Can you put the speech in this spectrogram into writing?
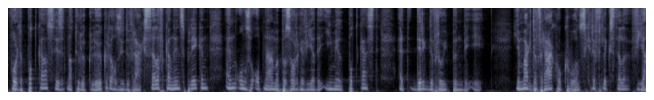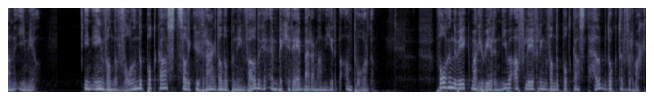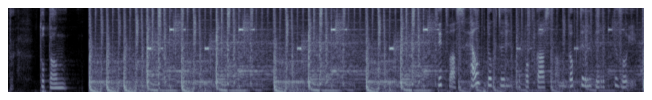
Voor de podcast is het natuurlijk leuker als u de vraag zelf kan inspreken en onze opname bezorgen via de e-mail podcast.dirkdevrooi.be. Je mag de vraag ook gewoon schriftelijk stellen via een e-mail. In een van de volgende podcasts zal ik uw vraag dan op een eenvoudige en begrijpbare manier beantwoorden. Volgende week mag u weer een nieuwe aflevering van de podcast Help Dokter verwachten. Tot dan! Dit was Help Dokter, de podcast van Dr. Dirk de Vrooij.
